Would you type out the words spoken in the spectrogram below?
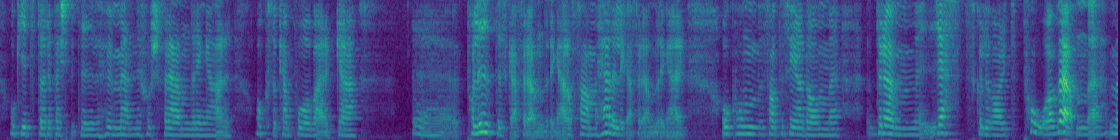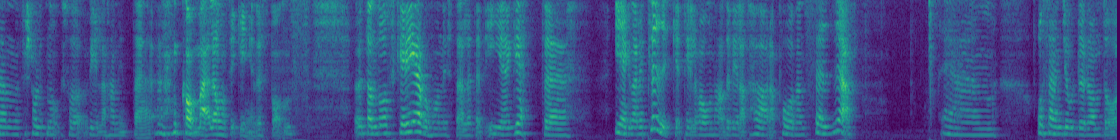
och i ett större perspektiv hur människors förändringar också kan påverka eh, politiska förändringar och samhälleliga förändringar. Och hon fantiserade om drömgäst skulle varit påven men förståeligt nog så ville han inte komma eller hon fick ingen respons. Utan då skrev hon istället ett eget, eh, egna repliker till vad hon hade velat höra påven säga. Ehm, och sen gjorde de då,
